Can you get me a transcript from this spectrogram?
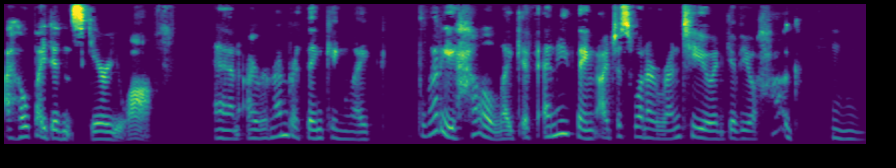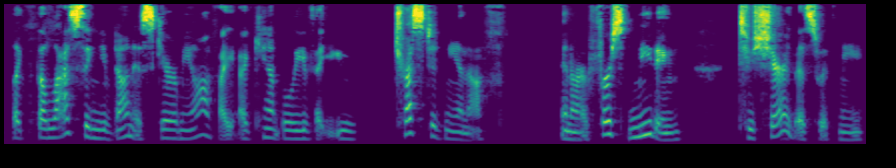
I hope I didn't scare you off. And I remember thinking, like, bloody hell, like, if anything, I just want to run to you and give you a hug. Mm-hmm. Like, the last thing you've done is scare me off. I, I can't believe that you trusted me enough in our first meeting to share this with me.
